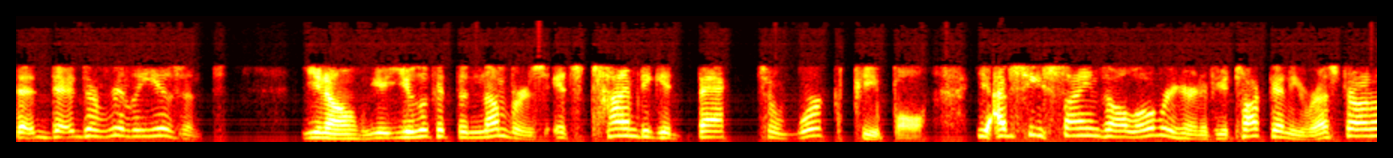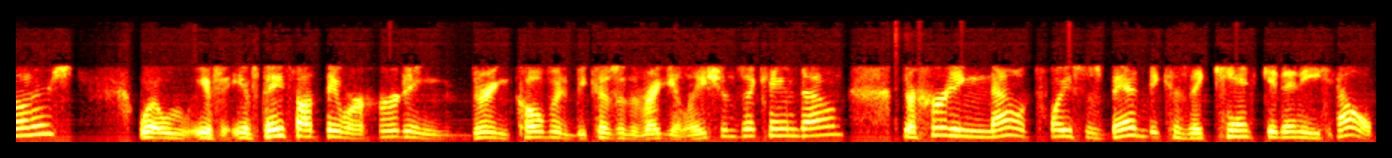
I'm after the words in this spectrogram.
There, there really isn't. You know, you, you look at the numbers. It's time to get back to work, people. I've seen signs all over here, and if you talk to any restaurant owners, well, if if they thought they were hurting during COVID because of the regulations that came down, they're hurting now twice as bad because they can't get any help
